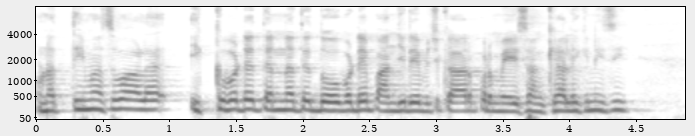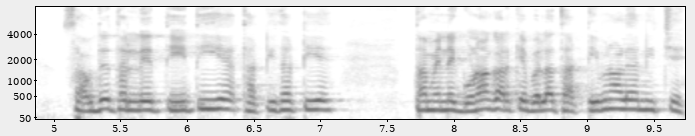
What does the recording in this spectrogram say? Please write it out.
29ਵਾਂ ਸਵਾਲ ਹੈ 1/3 ਅਤੇ 2/5 ਦੇ ਵਿਚਕਾਰ ਪ੍ਰਮੇय ਸੰਖਿਆ ਲਿਖਣੀ ਸੀ। ਸਭ ਦੇ ਥੱਲੇ 30 30 ਹੈ 30 30 ਹੈ। ਤਾਂ ਮੈਨੇ ਗੁਣਾ ਕਰਕੇ ਪਹਿਲਾਂ 30 ਬਣਾ ਲਿਆ ਨੀਚੇ।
